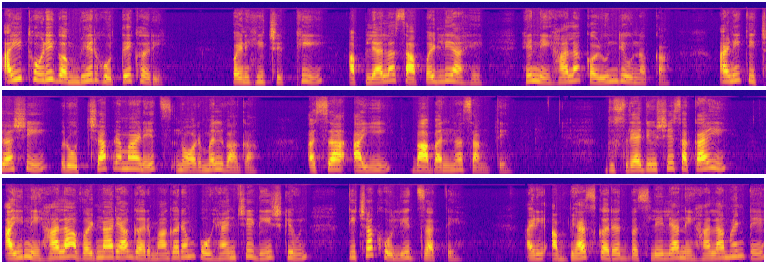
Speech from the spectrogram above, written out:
आई थोडी गंभीर होते खरी पण ही चिठ्ठी आपल्याला सापडली आहे हे नेहाला कळून देऊ नका. आणि तिच्याशी रोजच्याप्रमाणेच नॉर्मल वागा असं आई बाबांना सांगते. दुसऱ्या दिवशी सकाळी आई नेहाला आवडणाऱ्या गरमागरम पोह्यांची डिश घेऊन तिच्या खोलीत जाते. आणि अभ्यास करत बसलेल्या नेहाला म्हणते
